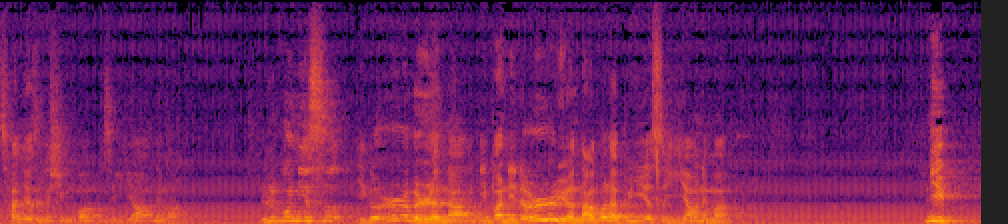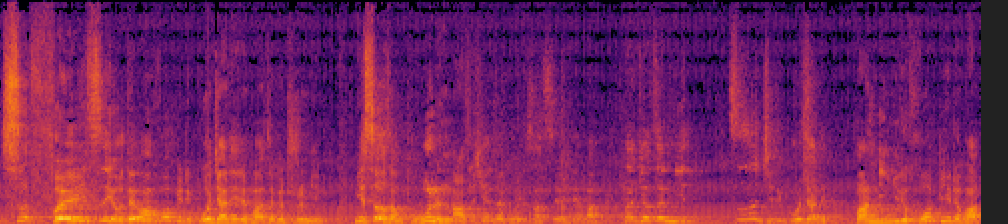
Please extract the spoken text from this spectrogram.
参加这个循环不是一样的吗？如果你是一个日本人呢，你把你的日元拿过来，不也是一样的吗？你是非自由兑换货币的国家里的话，这个居民。你手上不能拿着现在国际上自由兑换，那就在你自己的国家里把你的货币的话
